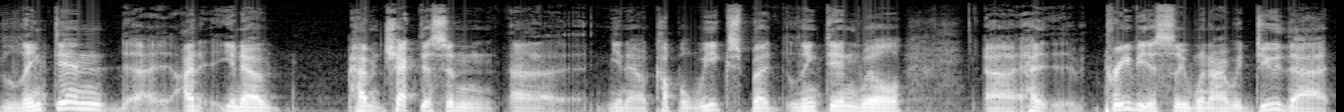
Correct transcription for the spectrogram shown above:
LinkedIn, uh, I, you know, haven't checked this in uh, you know a couple weeks, but LinkedIn will. Uh, previously, when I would do that,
